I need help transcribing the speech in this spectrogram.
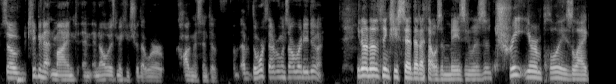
so keeping that in mind and, and always making sure that we're cognizant of the work that everyone's already doing. You know another thing she said that i thought was amazing was uh, treat your employees like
